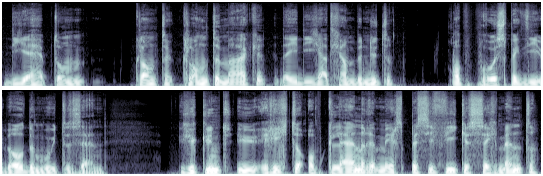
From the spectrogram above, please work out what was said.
die je hebt om klanten klant te maken, dat je die gaat gaan benutten op prospects die wel de moeite zijn. Je kunt je richten op kleinere, meer specifieke segmenten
